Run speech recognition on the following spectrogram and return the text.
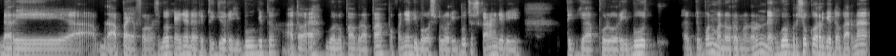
Dari berapa ya followers gue kayaknya dari tujuh ribu gitu. Atau eh gue lupa berapa. Pokoknya di bawah sepuluh ribu terus sekarang jadi tiga puluh ribu itu pun menurun-menurun dan gue bersyukur gitu karena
